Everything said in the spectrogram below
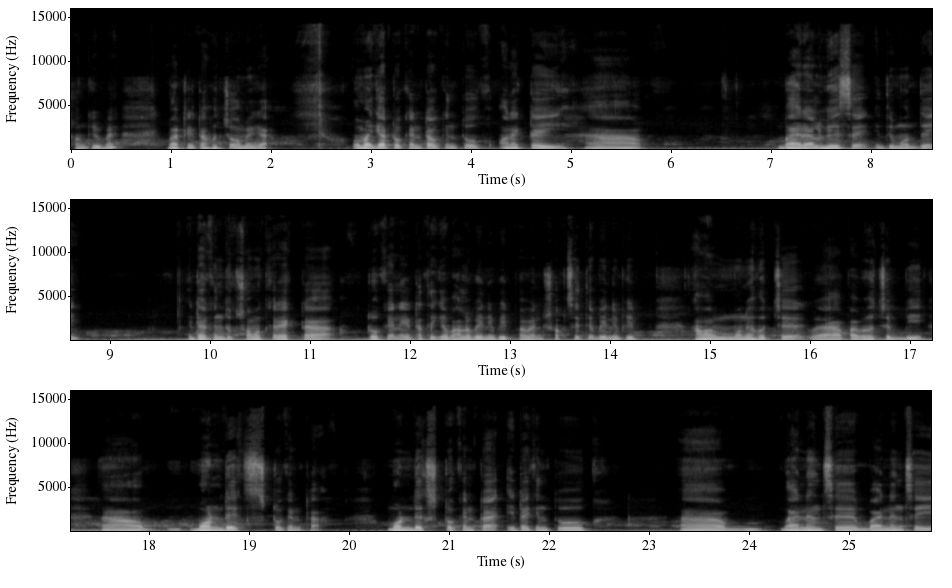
সংক্ষেপে বাট এটা হচ্ছে ওমেগা ওমেগা টোকেনটাও কিন্তু অনেকটাই ভাইরাল হয়েছে ইতিমধ্যেই। এটা কিন্তু চমৎকার একটা টোকেন এটা থেকে ভালো বেনিফিট পাবেন। সবচেয়ে বেনিফিট আমার মনে হচ্ছে পাবে হচ্ছে বি বন্ডেক্স টোকেনটা বন্ডেক্স টোকেনটা এটা কিন্তু বাইন্যান্সে বাইন্যান্সেই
